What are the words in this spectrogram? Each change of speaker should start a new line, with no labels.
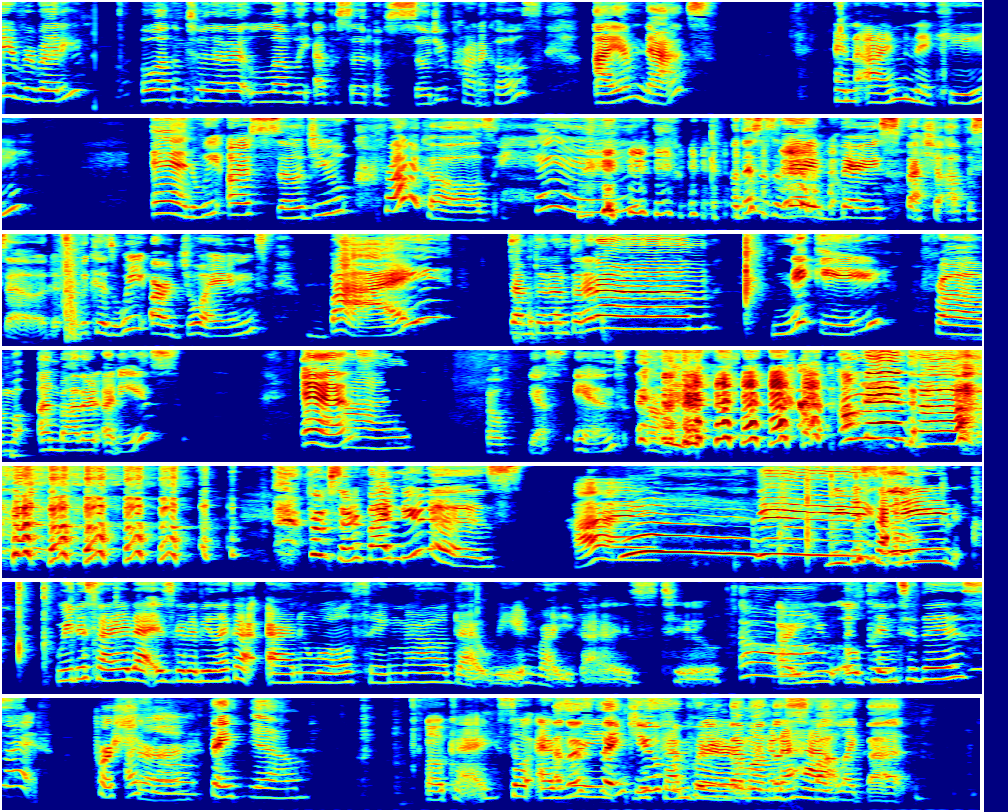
Hey, everybody. Welcome to another lovely episode of Soju Chronicles. I am Nat.
And I'm Nikki.
And we are Soju Chronicles. Hey! but this is a very, very special episode because we are joined by dum dum dum dum dum Nikki from Unbothered Unease. And
Hi.
oh yes, and
Oh.
Amanda from Certified Nunas.
Hi.
Yay!
we
So-
decided we decided that it's gonna be like an annual thing now that we invite you guys to. Are you open
feel-
to this?
Nice. For sure.
feel
thank
yeah.
Okay, so
as
every
a thank you
December,
for putting them on the spot
have,
like that.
